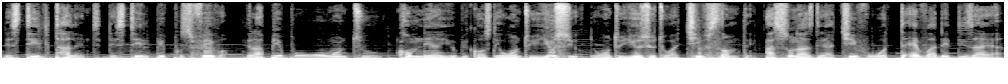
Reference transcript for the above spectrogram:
They steal talent. They steal people's favor. There are people who want to come near you because they want to use you. They want to use you to achieve something. As soon as they achieve whatever they desire,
